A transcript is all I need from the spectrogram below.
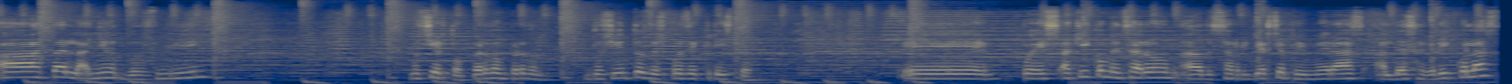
hasta el año 2000 no es cierto, perdón, perdón, 200 después de Cristo, eh, pues aquí comenzaron a desarrollarse primeras aldeas agrícolas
